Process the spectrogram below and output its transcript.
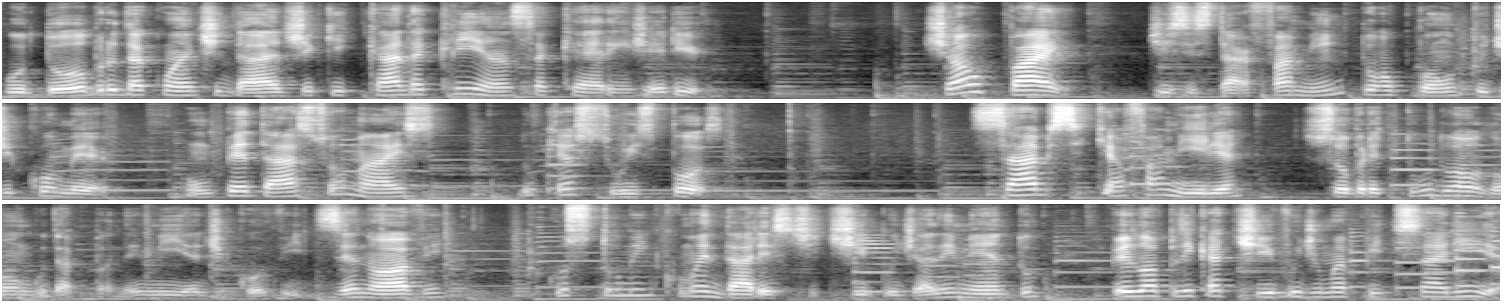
o dobro da quantidade que cada criança quer ingerir. Já o pai diz estar faminto ao ponto de comer um pedaço a mais do que a sua esposa. Sabe-se que a família, sobretudo ao longo da pandemia de Covid-19, costuma encomendar este tipo de alimento pelo aplicativo de uma pizzaria,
